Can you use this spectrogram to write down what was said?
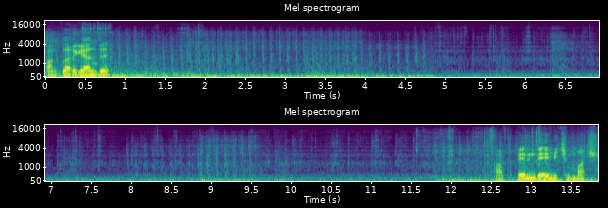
Tankları geldi. Artık benim de M2'm var.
